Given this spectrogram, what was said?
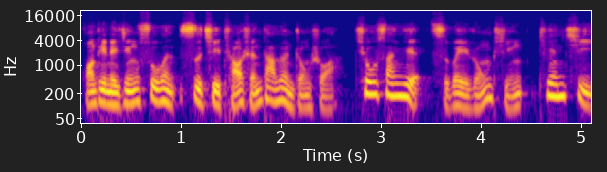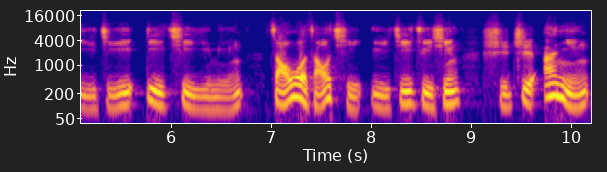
黄帝内经·素问·四气调神大论》中说：“啊，秋三月，此谓容平，天气已极，地气已明，早卧早起，与鸡俱兴，使志安宁，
